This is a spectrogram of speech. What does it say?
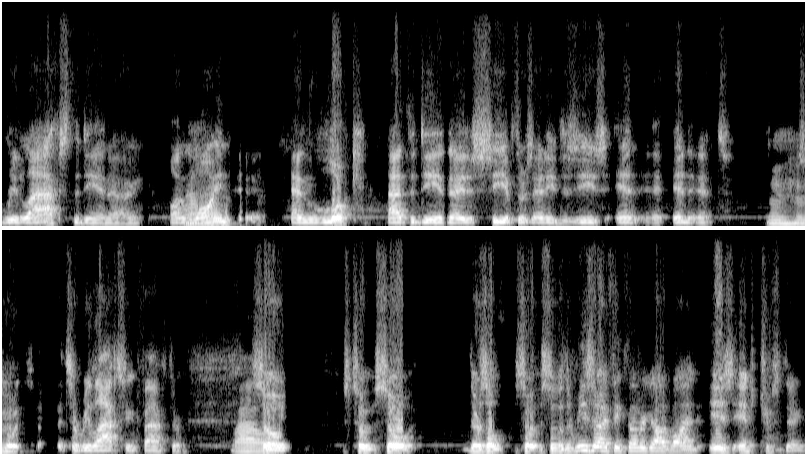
relax the DNA, unwind it, and look at the DNA to see if there's any disease in in it. Mhm. So it's it's a relaxing factor. Wow. So, so, so there's a, so, so the reason I think Thunder God Vine is interesting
